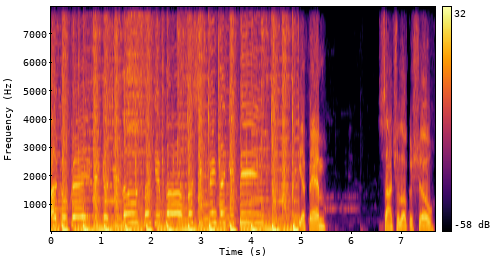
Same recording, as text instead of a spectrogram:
I go crazy cause she looks like a plum, but she stings like a bee. FM, Sancho Loco Show.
